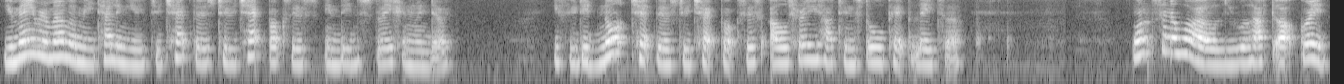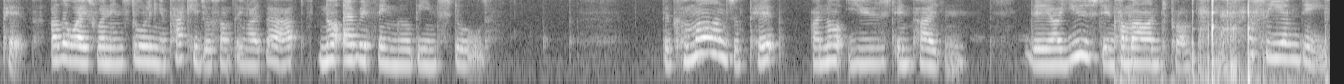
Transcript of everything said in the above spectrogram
You may remember me telling you to check those two checkboxes in the installation window. If you did not check those two checkboxes, I will show you how to install pip later. Once in a while you will have to upgrade pip, otherwise when installing a package or something like that, not everything will be installed. The commands of pip are not used in Python. They are used in command prompt, or CMD.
